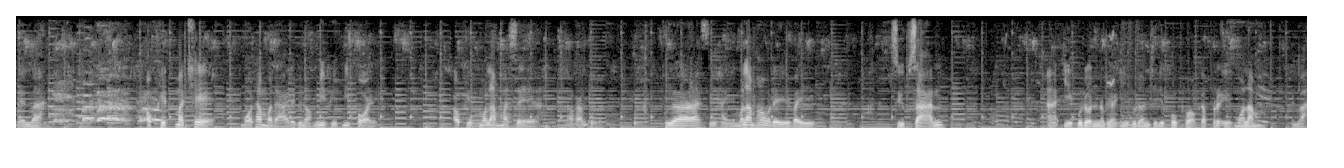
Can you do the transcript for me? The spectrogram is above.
เด่นว่าเอาเผ็ดมาแช่ บ่ธรรมดาเลยพี่น้องมีเผ็ดมีพลอย เอาเผ็ดหมะลำมาแช่นะครับ เพื่อสิให้มะลำเฮาได้ไปสืบสารอ่าเอกบุดลนะพี่น้องเอกบุดลจะได้พบพอกับพระเอกมอลำเห็นปะ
